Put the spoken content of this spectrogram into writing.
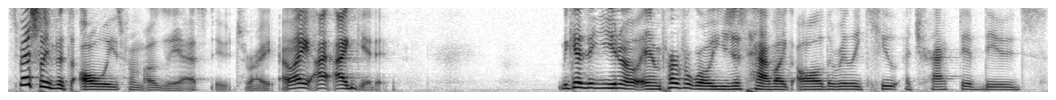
especially if it's always from ugly ass dudes, right? I like I I get it. Because you know, in a perfect world, you just have like all the really cute, attractive dudes.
